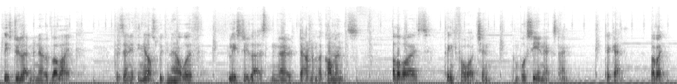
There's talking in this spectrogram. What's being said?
please do let me know with a like. If there's anything else we can help with, please do let us know down in the comments. Otherwise, thank you for watching, and we'll see you next time. Take care. Bye bye.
